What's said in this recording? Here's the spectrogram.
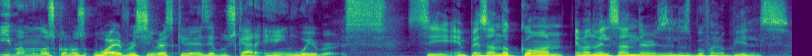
Y vámonos con los wide receivers que debes de buscar en waivers. Sí, empezando con Emmanuel Sanders de los Buffalo Bills.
